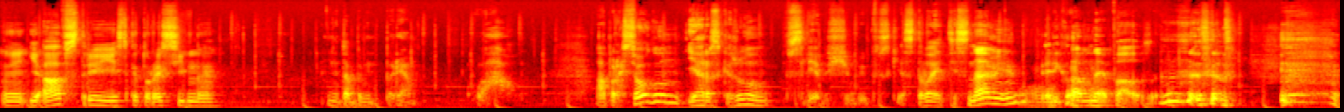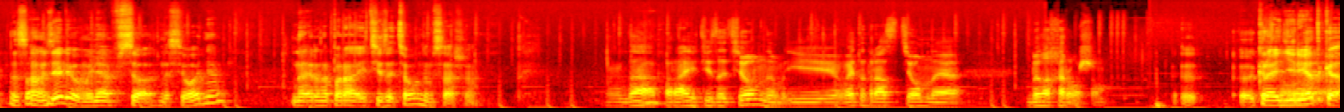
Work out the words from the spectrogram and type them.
Э, и Австрия есть, которая сильная. Это, блин, прям вау. А про Сёгун я расскажу в следующем выпуске. Оставайтесь с нами. Рекламная пауза. На самом деле у меня все на сегодня. Наверное, пора идти за темным, Саша. Да, пора идти за темным, и в этот раз темное было хорошим. Э, крайне редко.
